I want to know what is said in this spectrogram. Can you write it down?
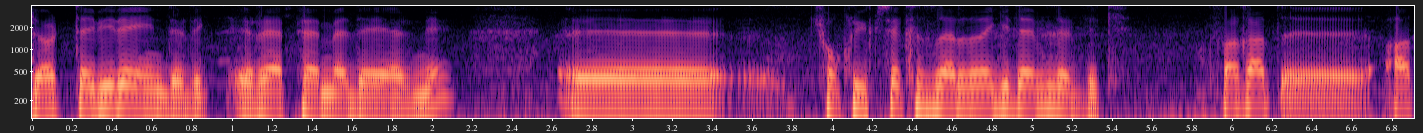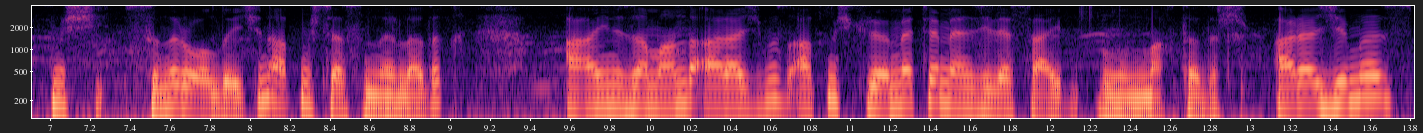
dörtte 1'e indirdik RPM değerini. E, çok yüksek hızlarda da gidebilirdik. Fakat e, 60 sınır olduğu için 60 ile sınırladık. Aynı zamanda aracımız 60 kilometre menzile sahip bulunmaktadır. Aracımız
